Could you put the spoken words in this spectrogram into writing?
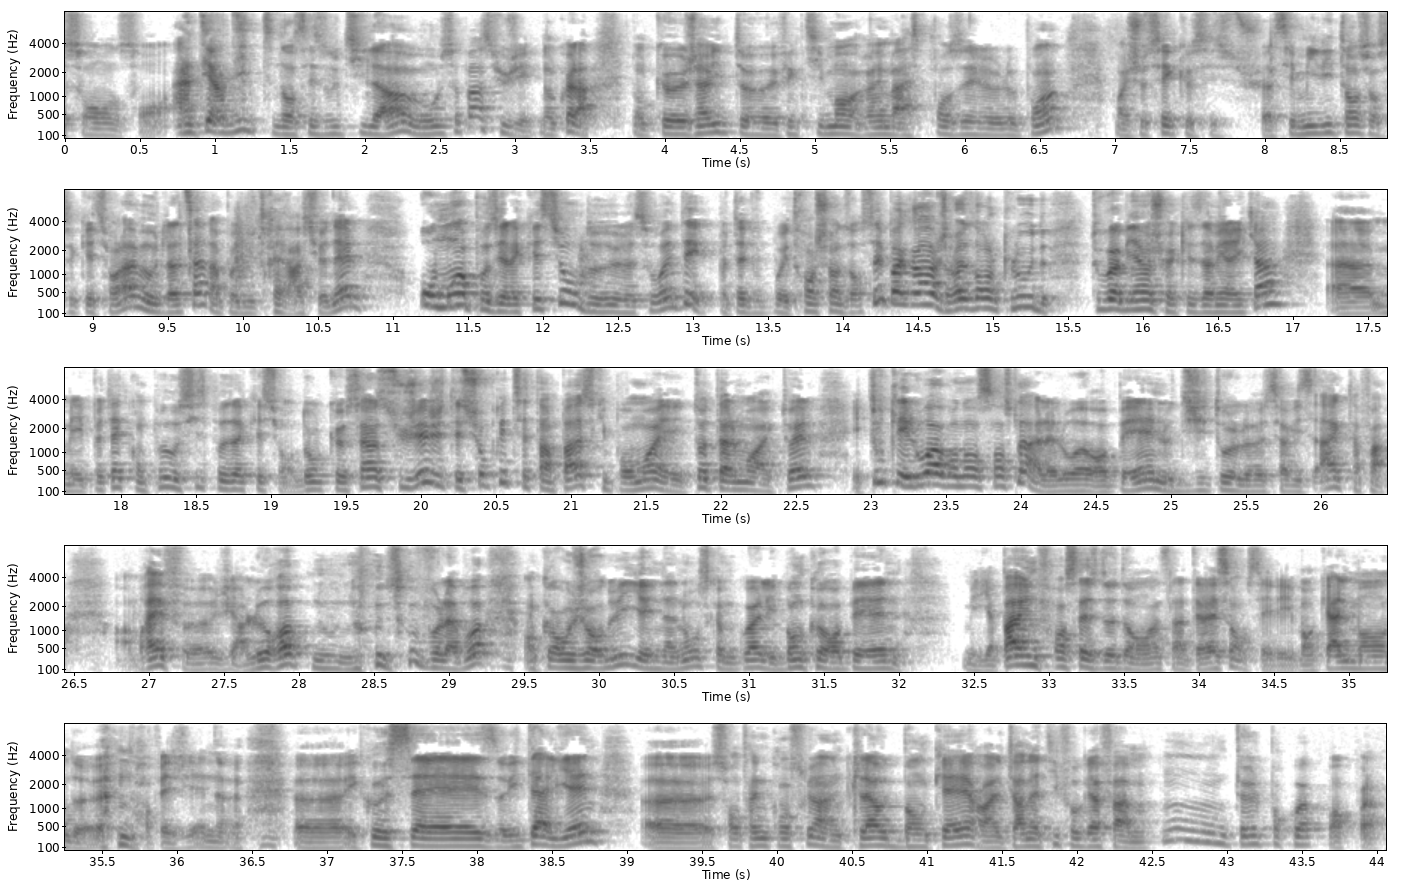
sont, sont, interdites dans ces outils-là, ce n'est pas un sujet. Donc voilà. Donc j'invite effectivement quand même à se poser le, point. Moi je sais que je suis assez militant sur ces questions-là, mais au-delà de ça, d'un point de vue très rationnel, au moins poser la question de la souveraineté. Peut-être vous pouvez trancher en disant c'est pas grave, je reste dans le cloud, tout va bien, je suis avec les Américains, euh, mais peut-être qu'on peut aussi se poser la question. Donc euh, c'est un sujet, j'étais surpris de cette impasse qui pour moi est totalement actuelle, et toutes les lois vont dans ce sens-là, la loi européenne, le Digital Service Act, enfin bref, euh, l'Europe nous, nous ouvre la voie. Encore aujourd'hui, il y a une annonce comme quoi les banques européennes mais il n'y a pas une française dedans, hein, c'est intéressant. C'est les banques allemandes, norvégiennes, euh, écossaises, italiennes euh, sont en train de construire un cloud bancaire alternatif aux GAFAM. Hmm, pourquoi? Bon, voilà.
